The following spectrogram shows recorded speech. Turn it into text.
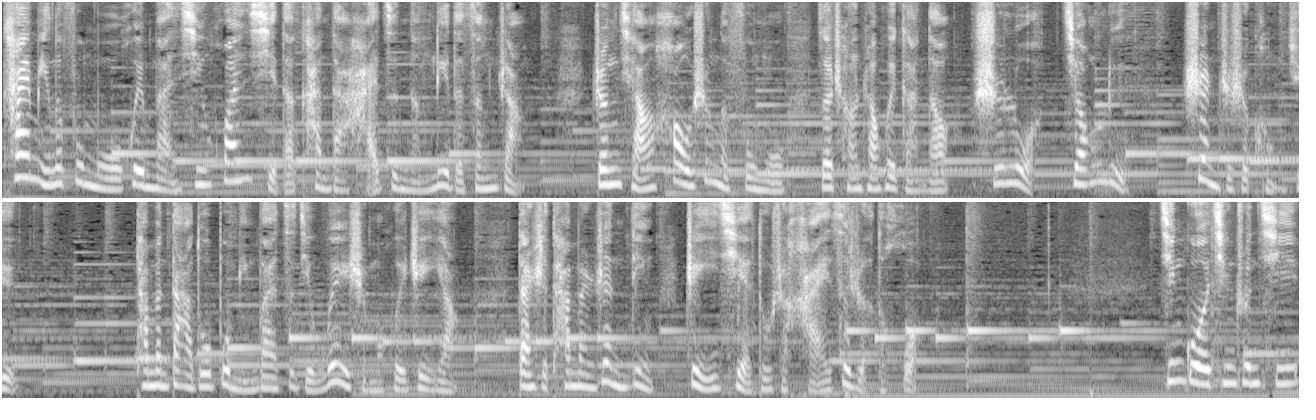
开明的父母会满心欢喜地看待孩子能力的增长。争强好胜的父母则常常会感到失落、焦虑，甚至是恐惧。他们大多不明白自己为什么会这样，但是他们认定这一切都是孩子惹的祸。经过青春期，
